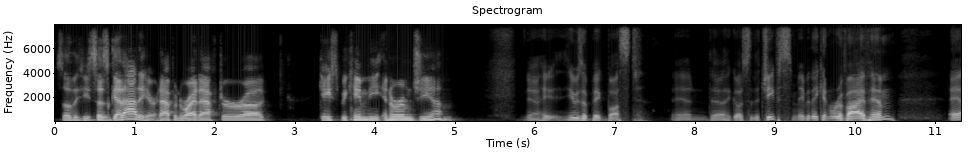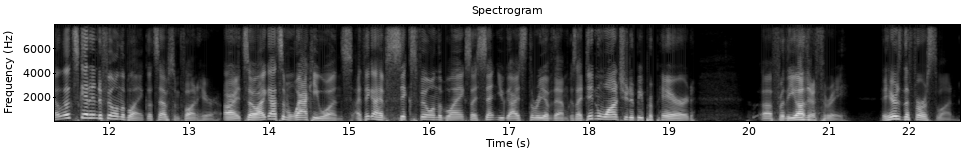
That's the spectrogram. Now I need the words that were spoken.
So that he says, get out of here. It happened right after uh, Gase became the interim GM. Yeah, he he was a big bust, and uh, he goes to the Chiefs. Maybe they can revive him. Uh, let's get into fill in the blank. Let's have some fun here. All right, so I got some wacky ones. I think I have six fill in the blanks. I sent you guys three of them because I didn't want you to be prepared uh, for the other three. Here's the first one.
